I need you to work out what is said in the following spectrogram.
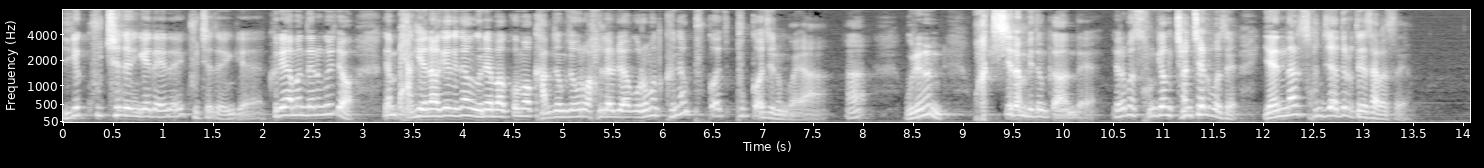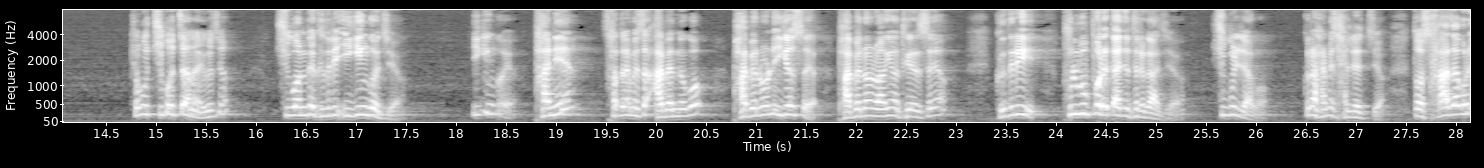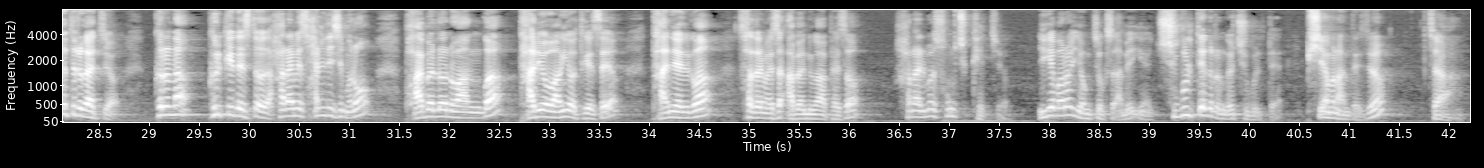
이게 구체적인 게 돼야 돼. 구체적인 게. 그래야만 되는 거죠. 그냥 막연하게 그냥 은혜 받고 뭐 감정적으로 할렐루야 그러면 그냥 푹, 꺼, 푹 꺼지는 거야. 어? 우리는 확실한 믿음 가운데 여러분 성경 전체를 보세요. 옛날 선지자들 어떻게 살았어요? 결국 죽었잖아요. 그죠? 죽었는데 그들이 이긴 거죠. 이긴 거예요. 다니엘, 사드람에서 아벤누고 바벨론을 이겼어요. 바벨론 왕이 어떻게 됐어요? 그들이 불무벌에까지 들어가죠. 죽으려고. 그러나 하나님이 살렸죠. 또 사자굴에 들어갔죠. 그러나 그렇게 됐을 때 하나님이 살리심으로 바벨론 왕과 다리오 왕이 어떻게 했어요? 다니엘과 사드라에서 아벤누가 앞에서 하나님을 송축했죠. 이게 바로 영적 싸움이에요. 죽을 때 그런 거예요. 죽을 때. 피하면 안 되죠. 자.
